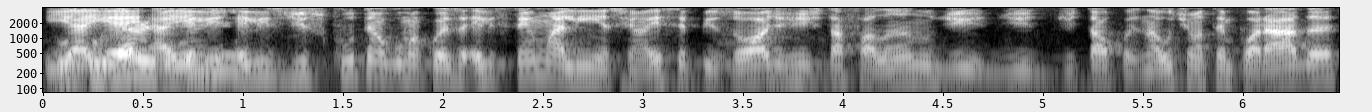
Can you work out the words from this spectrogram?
E o, aí, o aí, ele... eles discutem alguma coisa. Eles têm uma linha assim, ó. Esse episódio a gente tá falando de, de, de tal coisa. Na última temporada,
